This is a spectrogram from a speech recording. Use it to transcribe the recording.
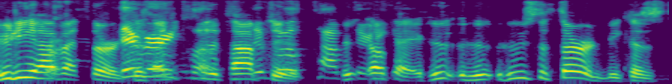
Who do you have at 3rd They're very need close. The top They're two. both top Who- 30. Okay, who, who who's the third? Because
